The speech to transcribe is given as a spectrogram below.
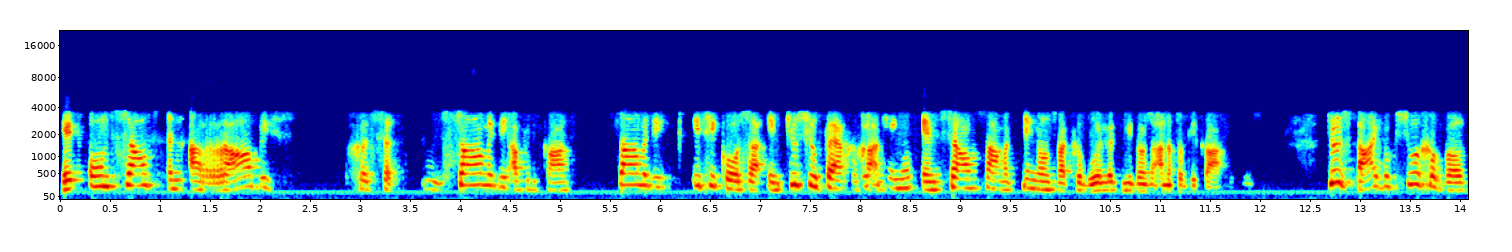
Het ons selfs in Arabies gesit saam met die Afrikaans saam met die isiXhosa en toe so ver gegaan en selfs saam met Engels wat gewoonlik nie ons ander publikasies is. Dus daai boek so gewild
